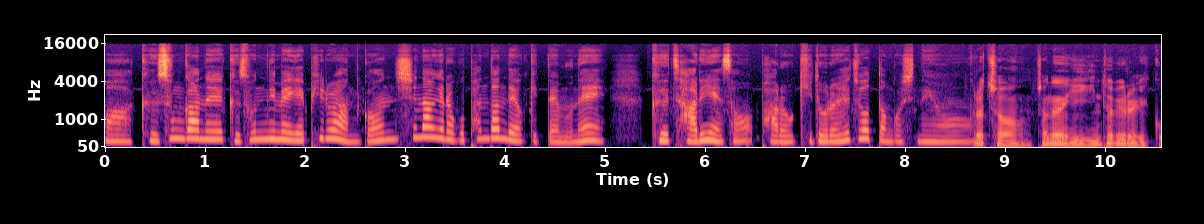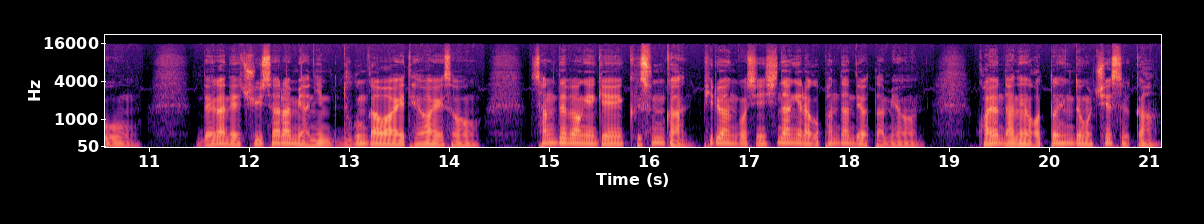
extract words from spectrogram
와, 그 순간에 그 손님에게 필요한 건 신앙이라고 판단되었기 때문에 그 자리에서 바로 기도를 해주었던 것이네요. 그렇죠. 저는 이 인터뷰를 읽고 내가 내 주위 사람이 아닌 누군가와의 대화에서 상대방에게 그 순간 필요한 것이 신앙이라고 판단되었다면 과연 나는 어떤 행동을 취했을까?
